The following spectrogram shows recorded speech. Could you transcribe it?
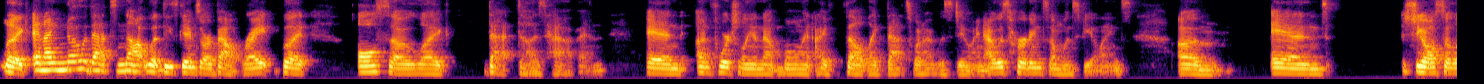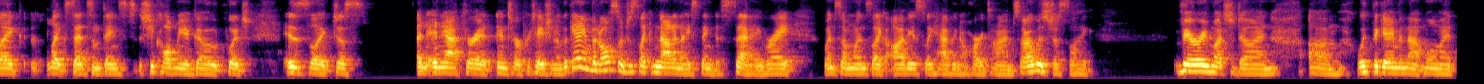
Like, and I know that's not what these games are about, right? But also, like that does happen. And unfortunately, in that moment, I felt like that's what I was doing. I was hurting someone's feelings. Um, and she also like like said some things. She called me a goat, which is like just an inaccurate interpretation of the game, but also just like not a nice thing to say, right? When someone's like obviously having a hard time. So I was just like very much done um, with the game in that moment.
